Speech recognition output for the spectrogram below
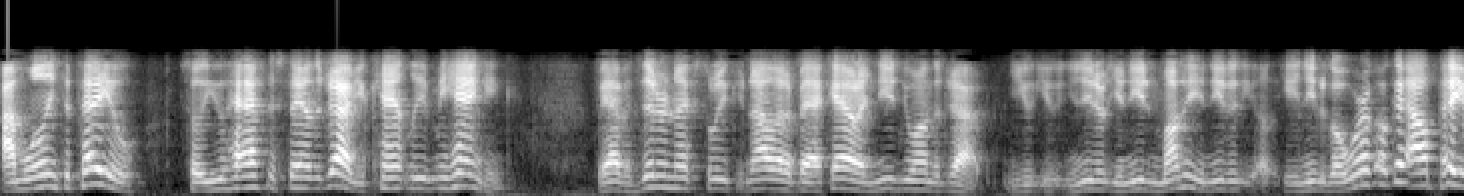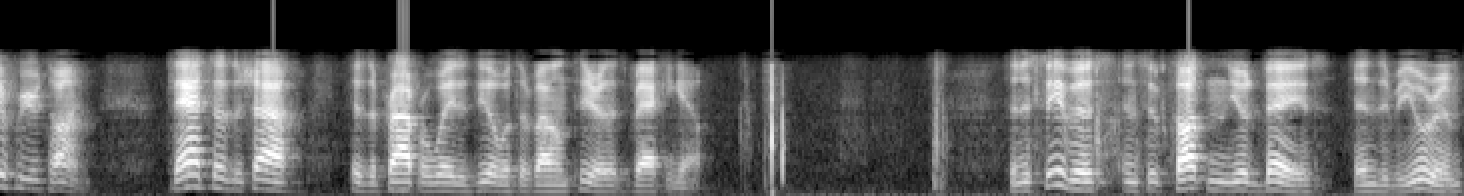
I'm willing to pay you, so you have to stay on the job, you can't leave me hanging. We have a dinner next week, you're not allowed to back out, I need you on the job. You, you, you, need, you need money, you need, you need to go work, okay, I'll pay you for your time. That, says the Shach, is the proper way to deal with a volunteer that's backing out. The Nesivus in Sivkatan Yud Beis in the Biurim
